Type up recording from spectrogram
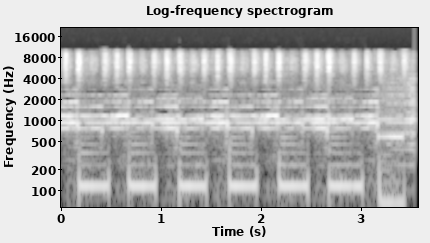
Thank you.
